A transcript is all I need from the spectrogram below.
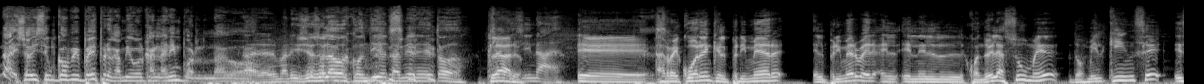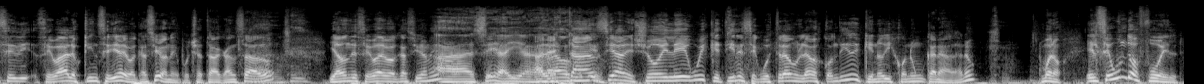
No, yo hice un copy paste, pero cambié volcán Lanín por lago. Claro, el maravilloso lago escondido también es de todo. Claro. Sin nada. Eh, recuerden que el primer, el primer ver- el- en el, cuando él asume, 2015, ese di- se va a los 15 días de vacaciones, pues ya estaba cansado. ¿Y a dónde se va de vacaciones? Ah, sí, ahí. a la estancia de Joel Lewis que tiene secuestrado un lago escondido y que no dijo nunca nada, ¿no? Bueno, el segundo fue el.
